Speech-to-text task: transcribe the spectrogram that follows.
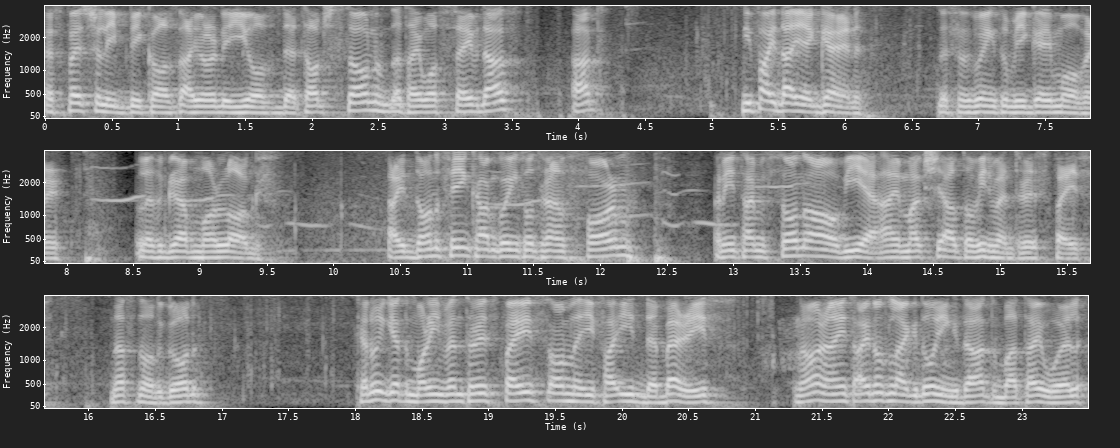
Especially because I already used the touchstone that I was saved as at. If I die again, this is going to be game over. Let's grab more logs. I don't think I'm going to transform anytime soon. Oh yeah, I'm actually out of inventory space. That's not good. Can we get more inventory space? Only if I eat the berries. Alright, I don't like doing that, but I will.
